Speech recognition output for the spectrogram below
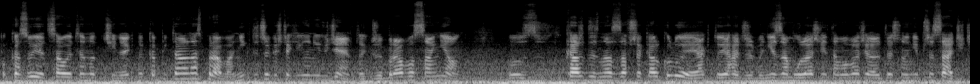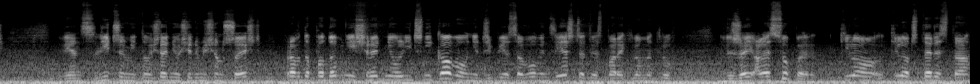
pokazuje cały ten odcinek, no kapitalna sprawa, nigdy czegoś takiego nie widziałem, także brawo Sanyong, bo z, każdy z nas zawsze kalkuluje, jak to jechać, żeby nie zamulać, nie tamować, ale też no nie przesadzić, więc liczy mi tą średnią 76, prawdopodobnie średnią licznikową, nie GPS-ową, więc jeszcze to jest parę kilometrów wyżej, ale super, kilo, kilo 400,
